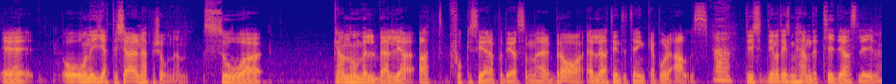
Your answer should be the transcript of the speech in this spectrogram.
Eh, och hon är jättekär i den här personen. Så kan hon väl välja att fokusera på det som är bra eller att inte tänka på det alls. Ja. Det, det är något som hände tidigare i hans liv.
